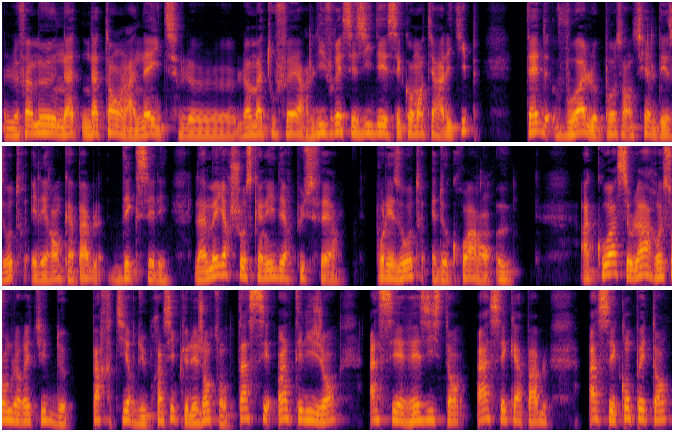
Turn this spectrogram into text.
le fameux Nathan, là, Nate, l'homme à tout faire, livrer ses idées ses commentaires à l'équipe, Ted voit le potentiel des autres et les rend capables d'exceller. La meilleure chose qu'un leader puisse faire pour les autres est de croire en eux. À quoi cela ressemblerait-il de partir du principe que les gens sont assez intelligents, assez résistants, assez capables, assez compétents,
